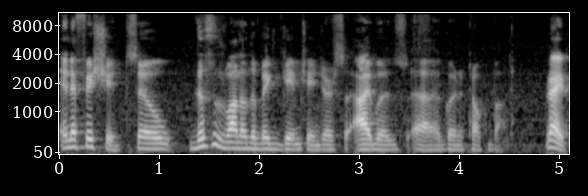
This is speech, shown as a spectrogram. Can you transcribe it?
inefficient. So this is one of the big game changers I was uh, going to talk about. Right.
